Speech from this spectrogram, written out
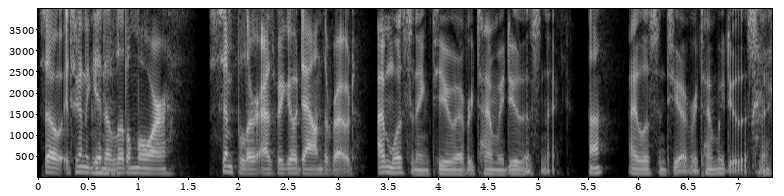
So it's going to get a Mhm. little more simpler as we go down the road. I'm listening to you every time we do this, Nick. Huh? I listen to you every time we do this, Nick.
